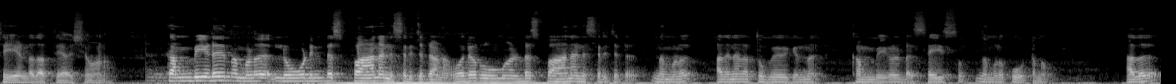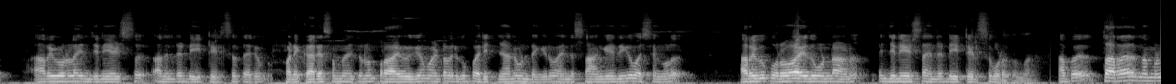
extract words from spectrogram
ചെയ്യേണ്ടത് അത്യാവശ്യമാണ്. കമ്പിയുടെ നമ്മൾ ലോഡിന്റെ സ്പാൻ അനുസരിച്ചിട്ടാണ്. ഓരോ റൂമുകളുടെ സ്പാൻ അനുസരിച്ചിട്ട് നമ്മൾ അതിനകത്ത് ഉപയോഗിക്കുന്ന കമ്പികളുടെ സൈസും നമ്മൾ കൂട്ടണം. അത് അറിവുള്ള എഞ്ചിനീയേഴ്സ് അതിന്റെ ഡീറ്റെയിൽസ് തരും. പണിക്കാരെ സംബന്ധിച്ചിടത്തോളം പ്രായോഗികമായിട്ട് അവർക്ക് പരിജ്ഞാനം ഉണ്ടെങ്കിലും അതിന്റെ സാങ്കേതിക വശങ്ങൾ അറിവ് കുറവായതുകൊണ്ടാണ് എഞ്ചിനീയേഴ്സ് അതിന്റെ ഡീറ്റെയിൽസ് കൊടുക്കുന്നത്. അപ്പോൾ തറ നമ്മൾ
